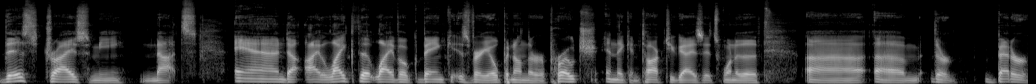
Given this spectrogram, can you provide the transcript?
This drives me nuts. And I like that Live Oak Bank is very open on their approach and they can talk to you guys. It's one of the uh, um, their better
